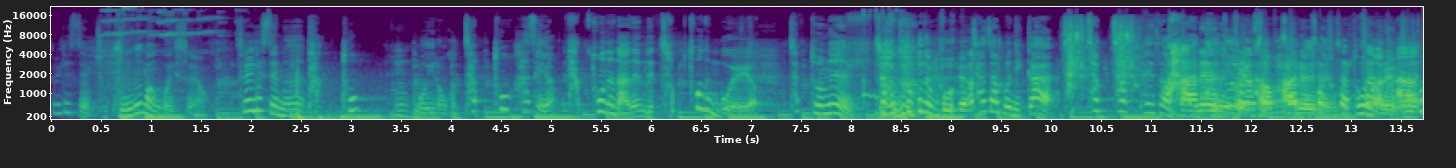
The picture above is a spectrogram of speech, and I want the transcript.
슬기쌤, 저 궁금한 거 있어요. 슬기쌤은 닥토? 뭐 이런 거 찹토 하세요? 닥토는 아는데 찹토는 뭐예요? 찹토는 찹토는 뭐야? 찾아보니까 찹찹찹 해서 아, 바르는 두드려서 거 바르는 찹찹찹. 토너를 아, 또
